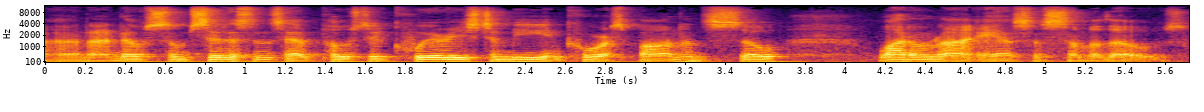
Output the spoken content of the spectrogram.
and I know some citizens have posted queries to me in correspondence, so why don't I answer some of those?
